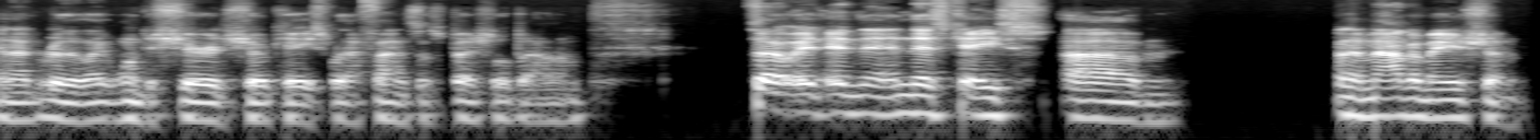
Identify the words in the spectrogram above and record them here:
And I'd really like wanted to share and showcase what I find so special about them. So, in, in, in this case, um, an amalgamation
